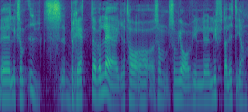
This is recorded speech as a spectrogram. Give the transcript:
eh, liksom utbrett över lägret har, som, som jag vill eh, lyfta lite grann.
